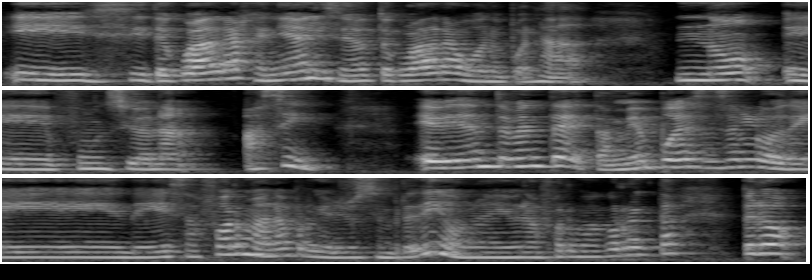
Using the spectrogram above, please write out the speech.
y si te cuadra, genial, y si no te cuadra, bueno, pues nada, no eh, funciona así. Evidentemente también puedes hacerlo de, de, esa forma, ¿no? Porque yo siempre digo, no hay una forma correcta, pero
